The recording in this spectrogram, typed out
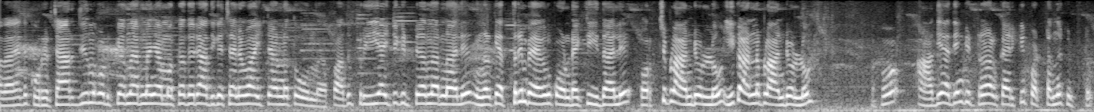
അതായത് കൊറിയർ ചാർജ് എന്ന് കൊടുക്കുക എന്ന് പറഞ്ഞാൽ നമുക്കതൊരു അധിക ചിലവായിട്ടാണല്ലോ തോന്നുന്നത് അപ്പോൾ അത് ഫ്രീ ആയിട്ട് കിട്ടുക എന്ന് പറഞ്ഞാൽ നിങ്ങൾക്ക് എത്രയും വേഗം കോണ്ടാക്ട് ചെയ്താൽ കുറച്ച് പ്ലാന്റ് ഉള്ളൂ. ഈ കാണുന്ന പ്ലാന്റ് ഉള്ളൂ. അപ്പോൾ ആദ്യം ആദ്യം കിട്ടുന്ന ആൾക്കാർക്ക് പെട്ടെന്ന് കിട്ടും.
